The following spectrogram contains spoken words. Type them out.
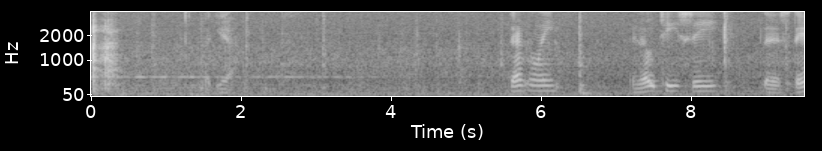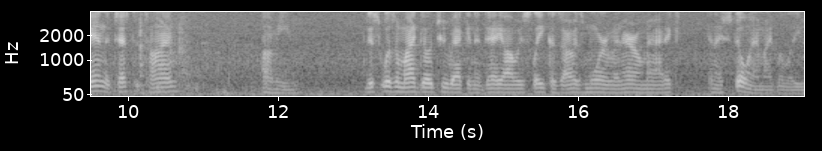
But yeah. Definitely an OTC that stand the test of time. I mean, this wasn't my go-to back in the day, obviously, because I was more of an aromatic, and I still am, I believe.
